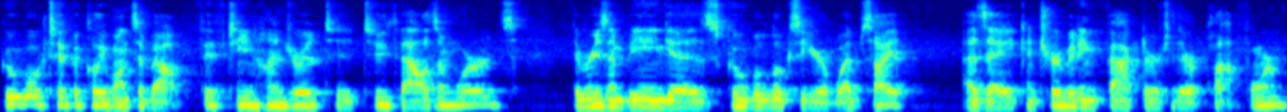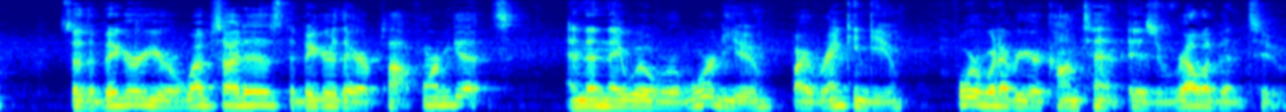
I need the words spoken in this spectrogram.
Google typically wants about 1500 to 2000 words. The reason being is Google looks at your website as a contributing factor to their platform. So the bigger your website is, the bigger their platform gets, and then they will reward you by ranking you for whatever your content is relevant to.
